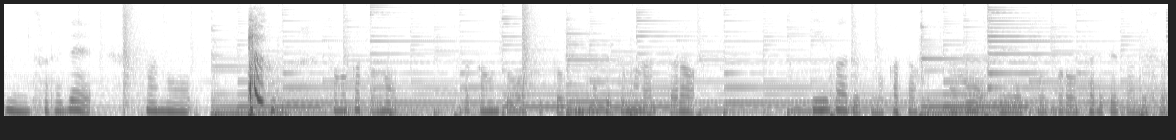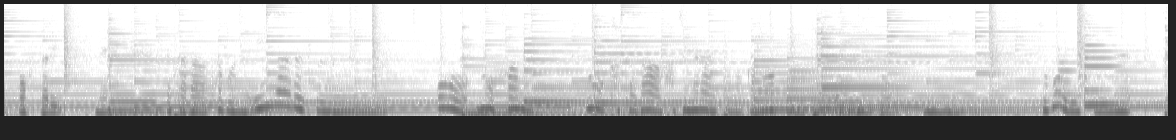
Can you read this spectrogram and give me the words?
うん、それで、あの、その方のアカウントをちょっと見させてもらったら、e ガールズの方を、えーと、フォローされてたんです。お二人ね。だから多分ね e ガールズをのファンの方が始められたのかなと思ってスタイルヒントうんすごいですよね。e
